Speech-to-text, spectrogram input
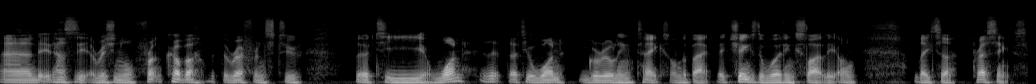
And it has the original front cover with the reference to 31, is it? 31 grueling takes on the back. They changed the wording slightly on later pressings.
